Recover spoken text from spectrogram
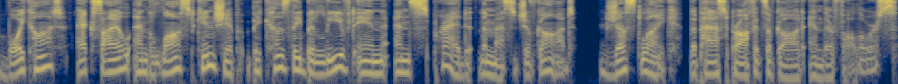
boycott, exile, and lost kinship because they believed in and spread the message of God, just like the past prophets of God and their followers.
